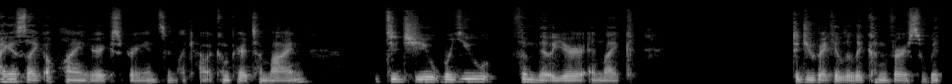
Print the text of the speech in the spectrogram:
I guess like applying your experience and like how it compared to mine. did you were you familiar and like did you regularly converse with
